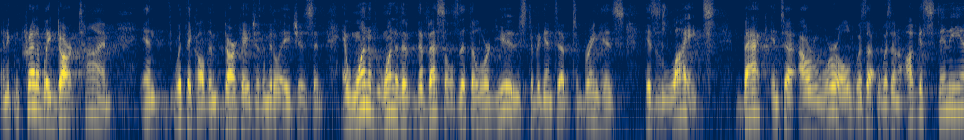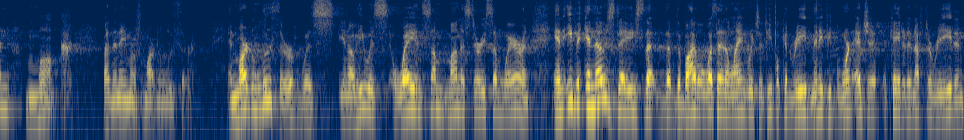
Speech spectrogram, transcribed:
an incredibly dark time in what they call the Dark Ages, the Middle Ages. And, and one of, one of the, the vessels that the Lord used to begin to, to bring his, his light back into our world was, a, was an Augustinian monk by the name of Martin Luther. And Martin Luther was, you know, he was away in some monastery somewhere. And, and even in those days, the, the, the, Bible wasn't a language that people could read. Many people weren't educated enough to read. And,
